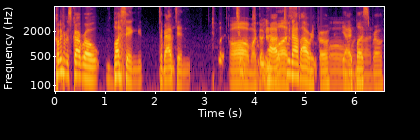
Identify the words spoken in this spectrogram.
coming from Scarborough, busing to Brampton. Oh two- my two god, and half- two and a half hours, bro. Oh yeah, I God. bro.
